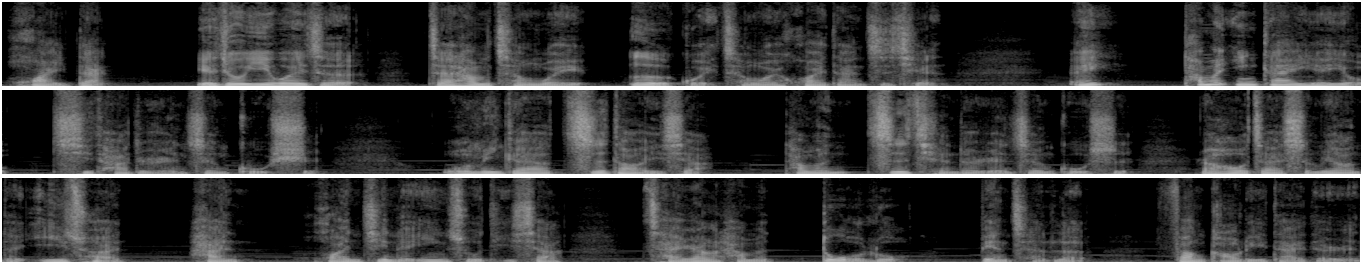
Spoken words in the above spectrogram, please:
坏蛋，也就意味着，在他们成为恶鬼、成为坏蛋之前，哎。他们应该也有其他的人生故事，我们应该要知道一下他们之前的人生故事，然后在什么样的遗传和环境的因素底下，才让他们堕落变成了放高利贷的人。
